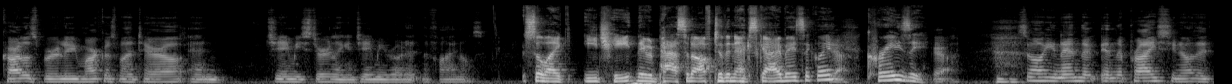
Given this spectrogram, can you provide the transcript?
Carlos Burle, Marcos Montero, and Jamie Sterling. And Jamie rode it in the finals. So like each heat, they would pass it off to the next guy, basically. Yeah. Crazy. Yeah. so, and then the, in the price, you know, that,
